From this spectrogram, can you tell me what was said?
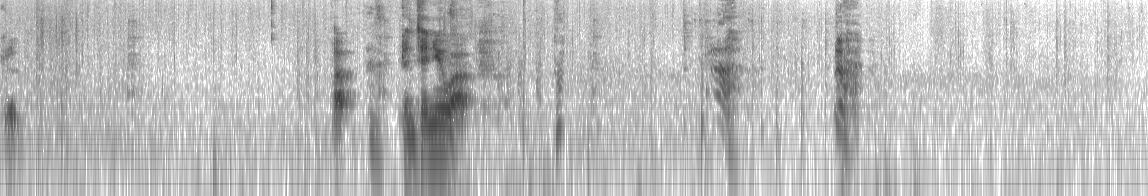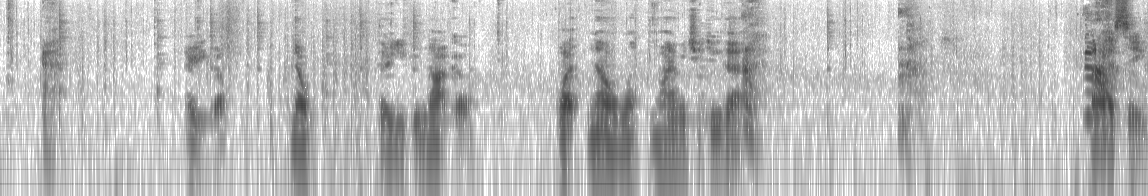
Good. Up. Continue up. There you go. Nope. There you do not go. What? No, what? Why would you do that? Oh, I see.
